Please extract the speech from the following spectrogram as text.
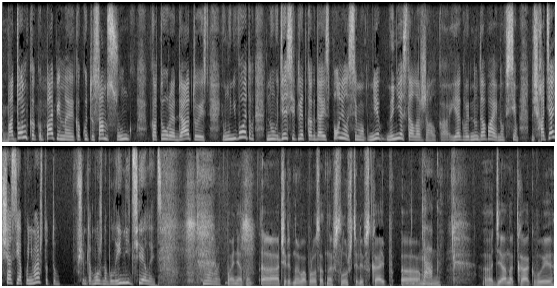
Угу. Потом как папины какой-то Samsung, который, да, то есть у него это, ну, 10 лет, когда исполнилось ему, мне, мне стало жалко. Я говорю, ну, давай, ну, всем. Хотя сейчас я понимаю, что это, в общем-то, можно было и не делать. Ну, вот. Понятно. А, очередной вопрос от наших слушателей в Skype. Так. Э, Диана, как вы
